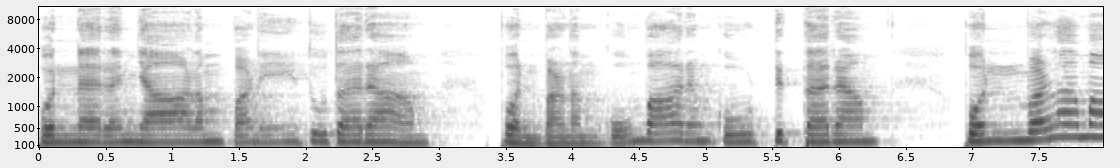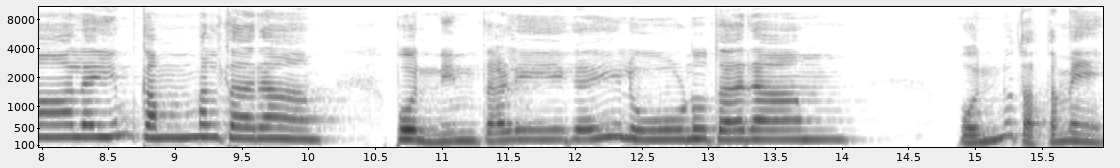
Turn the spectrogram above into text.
പൊന്നരഞ്ഞാണം പണിതു തരാം. പൊൻപണം കൂമ്പാരം കൂട്ടിത്തരാം. പൊൻവളമാലയും കമ്മൽ തരാം. പൊന്നിൻ തളികയിലൂണു തരാം. പൊന്നു തത്തമ്മേ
